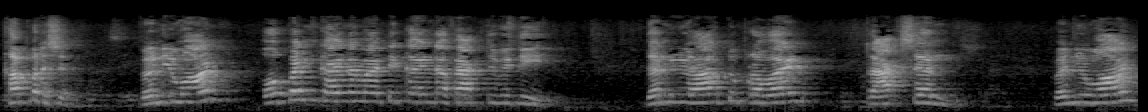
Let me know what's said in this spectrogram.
Compression. When you want open kinematic kind of activity, then you have to provide traction. When you want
